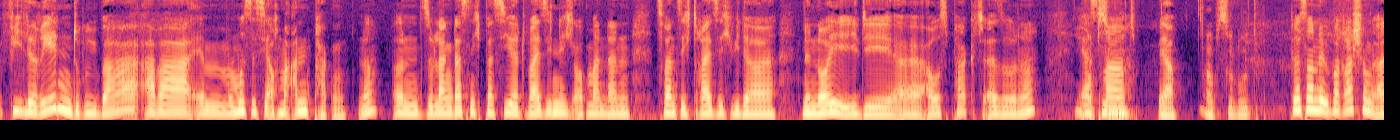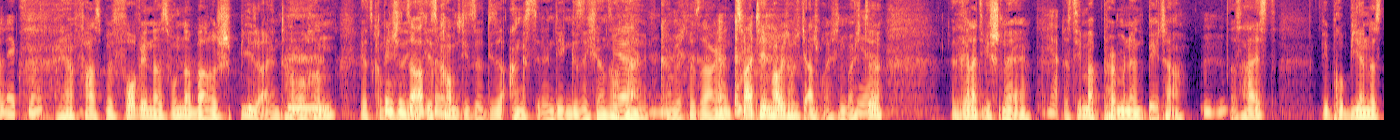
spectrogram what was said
viele reden drüber, aber ähm, man muss es ja auch mal anpacken. Ne? Und solange das nicht passiert, weiß ich nicht, ob man dann 2030 wieder eine neue Idee äh, auspackt. Also ne? erstmal, absolut. ja. Absolut. Du hast noch eine Überraschung, Alex, ne? Ja, fast. Bevor wir in das wunderbare Spiel eintauchen, jetzt kommt, diese, so jetzt, kommt diese, diese Angst in den Gesichtern. So, Ja. na, können wir versagen. Zwei Themen habe ich noch, die ich ansprechen möchte. Relativ schnell. Ja. Das Thema Permanent Beta. Das heißt, wir probieren das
